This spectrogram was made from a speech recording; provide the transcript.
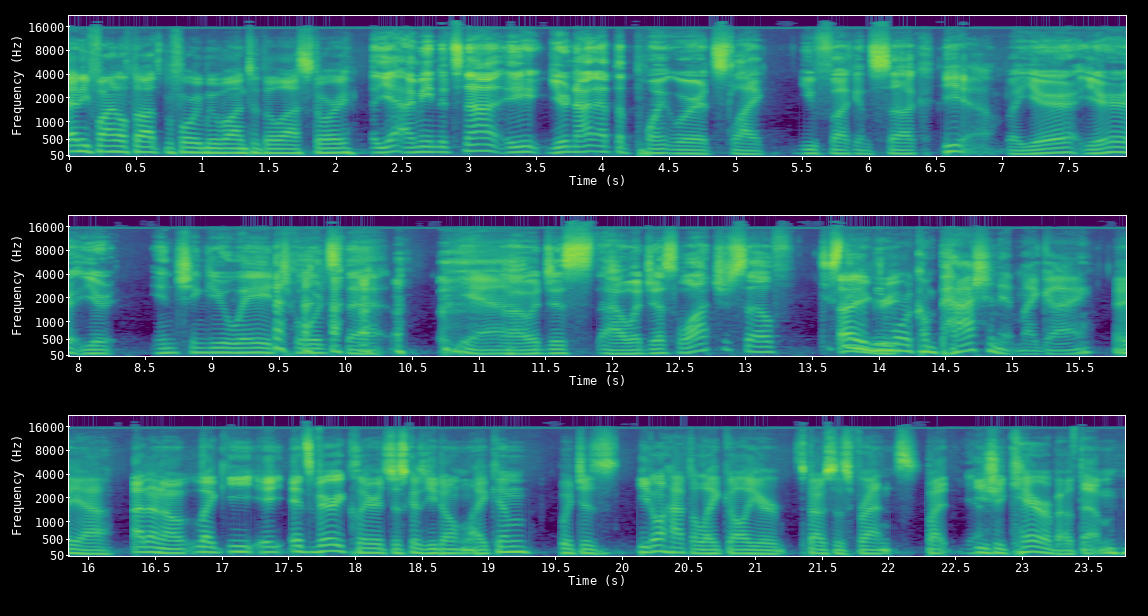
Any final thoughts before we move on to the last story? Yeah. I mean, it's not, you're not at the point where it's like, you fucking suck. Yeah. But you're, you're, you're inching your way towards that. Yeah. I would just, I would just watch yourself. Just I need to be more compassionate, my guy. Yeah, I don't know. Like, it's very clear it's just because you don't like him, which is you don't have to like all your spouse's friends, but you should care about them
